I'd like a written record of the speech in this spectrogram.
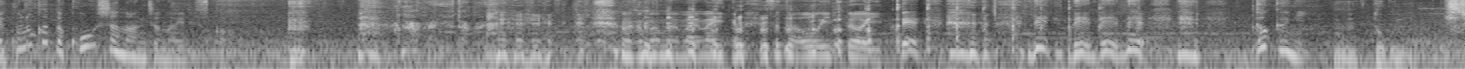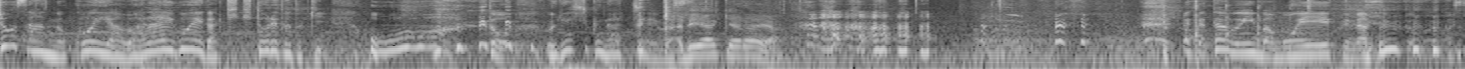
えこの方後者なんじゃないですか？まあまあまあまあいいか。そこは置いといて。でででで特に。うん特に。秘書さんの声や笑い声が聞き取れた時おおと嬉しくなっちゃいます。レアキャラや？なんか多分今萌えってなってると思います。っ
